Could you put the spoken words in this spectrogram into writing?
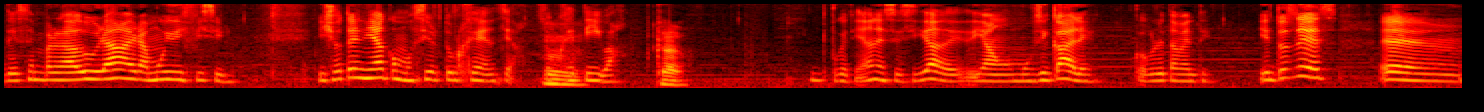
de esa envergadura era muy difícil. Y yo tenía como cierta urgencia, Mm. subjetiva, Claro. porque tenía necesidades, digamos, musicales, concretamente. Y entonces, eh,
